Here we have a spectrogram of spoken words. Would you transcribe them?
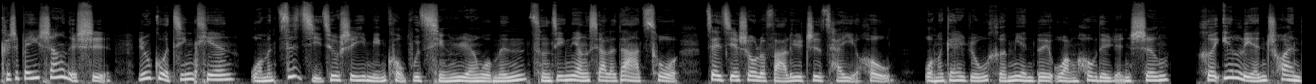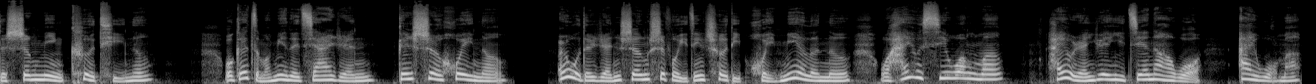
可是悲伤的是，如果今天我们自己就是一名恐怖情人，我们曾经酿下了大错，在接受了法律制裁以后。我们该如何面对往后的人生和一连串的生命课题呢？我该怎么面对家人跟社会呢？而我的人生是否已经彻底毁灭了呢？我还有希望吗？还有人愿意接纳我、爱我吗？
